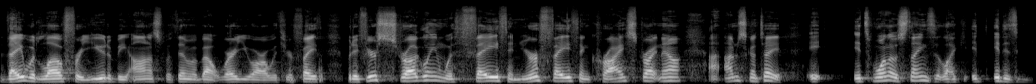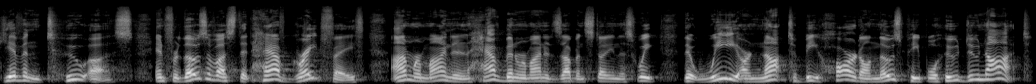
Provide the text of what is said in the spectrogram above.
they would love for you to be honest with them about where you are with your faith. But if you're struggling with faith and your faith in Christ right now, I'm just going to tell you, it, it's one of those things that like it, it is given to us and for those of us that have great faith i'm reminded and have been reminded as i've been studying this week that we are not to be hard on those people who do not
